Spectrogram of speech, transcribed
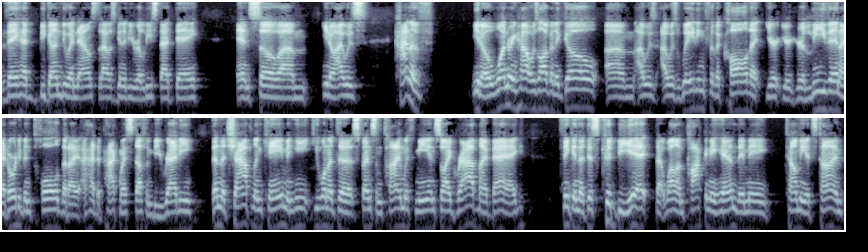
they had begun to announce that I was going to be released that day. And so, um, you know, I was kind of, you know, wondering how it was all going to go. Um, I was, I was waiting for the call that you're, you're, you're leaving. I'd already been told that I, I had to pack my stuff and be ready. Then the chaplain came and he, he wanted to spend some time with me. And so I grabbed my bag thinking that this could be it, that while I'm talking to him, they may tell me it's time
